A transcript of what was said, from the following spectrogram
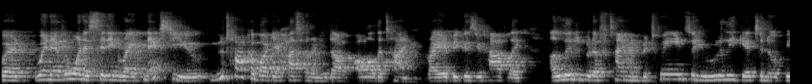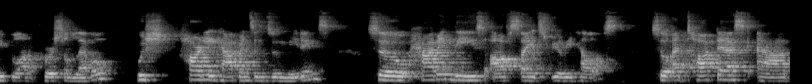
But when everyone is sitting right next to you, you talk about your husband and your dog all the time, right? Because you have like a little bit of time in between. So you really get to know people on a personal level, which hardly happens in Zoom meetings. So having these offsites really helps. So at TalkDesk, uh,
